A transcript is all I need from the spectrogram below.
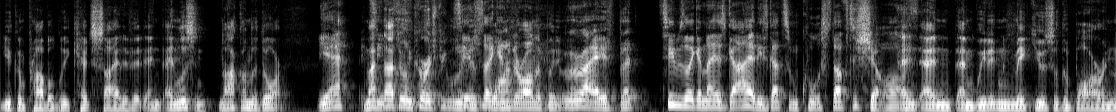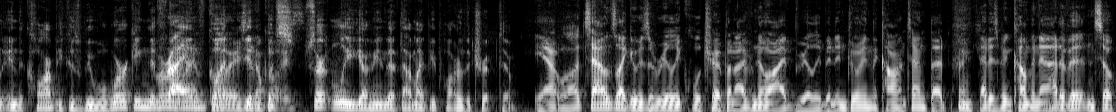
you can probably catch sight of it. And and listen, knock on the door. yeah. It Not, not to encourage people to just like an- wander on the but right, but seems like a nice guy, and he's got some cool stuff to show off. and, and and we didn't make use of the bar in, in the car because we were working at Right, time, of but, course, you know, but certainly, I mean, that that might be part of the trip too. Yeah, well, it sounds like it was a really cool trip, and I've know I've really been enjoying the content that that has been coming out of it. And so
